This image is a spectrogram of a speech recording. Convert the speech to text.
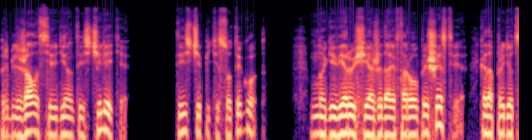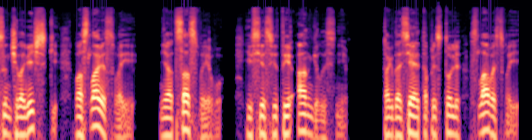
Приближалась середина тысячелетия, 1500 год. Многие верующие ожидали второго пришествия, когда придет Сын Человеческий во славе Своей, и Отца Своего, и все святые ангелы с Ним. Тогда сяет на престоле славой Своей,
